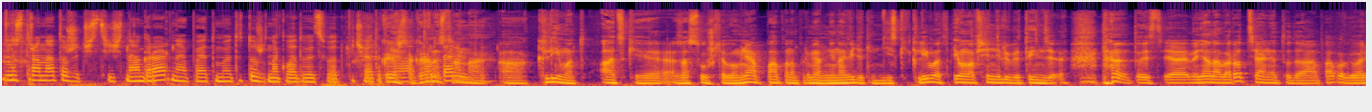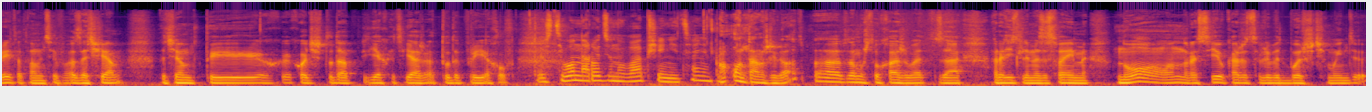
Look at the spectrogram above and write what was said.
Но страна тоже частично аграрная, поэтому это тоже накладывает свой отпечаток. Конечно, на аграрная страна, а климат адски засушливый. У меня папа, например, ненавидит индийский климат, и он вообще не любит Индию. То есть э, меня наоборот тянет туда, а папа говорит о том, типа, зачем? Зачем ты хочешь туда ехать? Я же оттуда приехал. То есть его на родину вообще не тянет? Он там живет, потому что ухаживает за родителями, за своими. Но он Россию, кажется, любит больше, чем Индию.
